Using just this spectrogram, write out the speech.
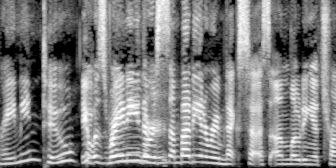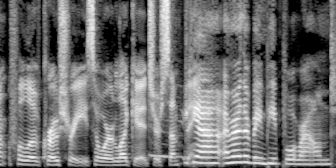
raining too? It Like, was raining. There was somebody in a room next to us unloading a trunk full of groceries or luggage or something. Yeah, I remember there being people around.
